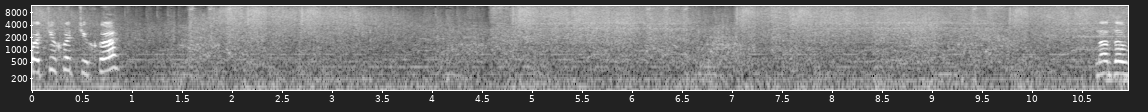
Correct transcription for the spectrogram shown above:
Тихо, тихо, тихо. Надо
